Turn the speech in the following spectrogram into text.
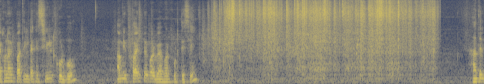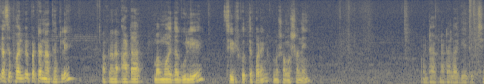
এখন আমি পাতিলটাকে সিল্ড করব। আমি ফয়েল পেপার ব্যবহার করতেছি। হাতের কাছে ফয়েল পেপারটা না থাকলে আপনারা আটা বা ময়দা গুলিয়ে সিল্ড করতে পারেন, কোনো সমস্যা নেই। আমি ঢাকনাটা লাগিয়ে দিচ্ছি।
